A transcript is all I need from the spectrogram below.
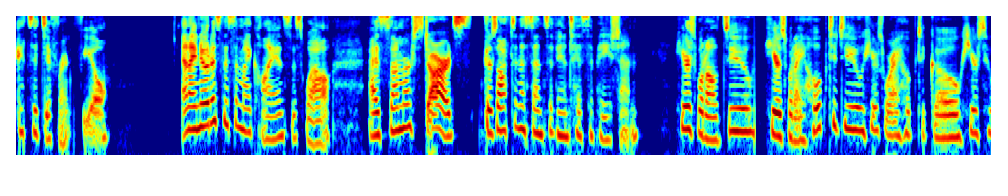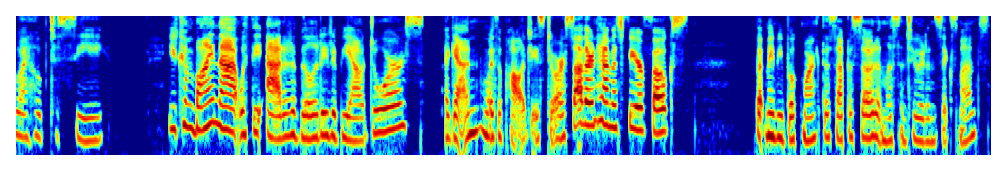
it's a different feel. And I notice this in my clients as well. As summer starts, there's often a sense of anticipation. Here's what I'll do. Here's what I hope to do. Here's where I hope to go. Here's who I hope to see. You combine that with the added ability to be outdoors, again, with apologies to our Southern Hemisphere folks, but maybe bookmark this episode and listen to it in six months.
